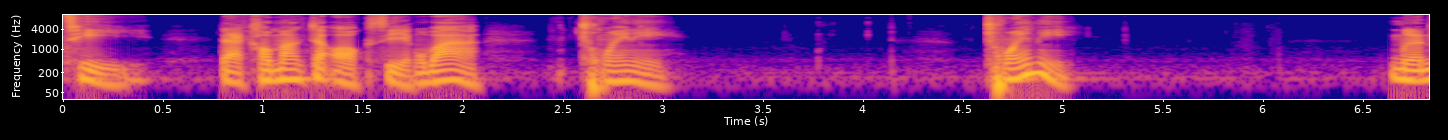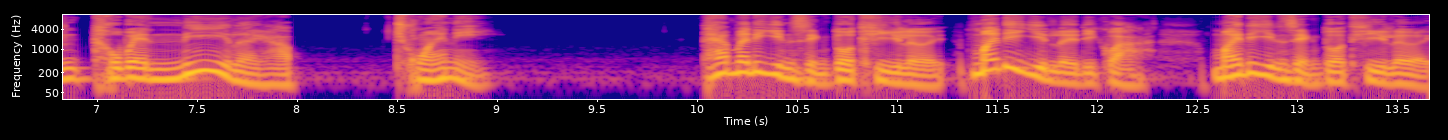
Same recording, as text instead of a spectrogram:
20 แต่เขามักจะออกเสียงว่า 20 20 เหมือน20เลยครับ 20 แทบไม่ได้ยินเสียงตัวทีเลย ไม่ได้ยินเลยดีกว่า ไม่ได้ยินเสียงตัวทีเลย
